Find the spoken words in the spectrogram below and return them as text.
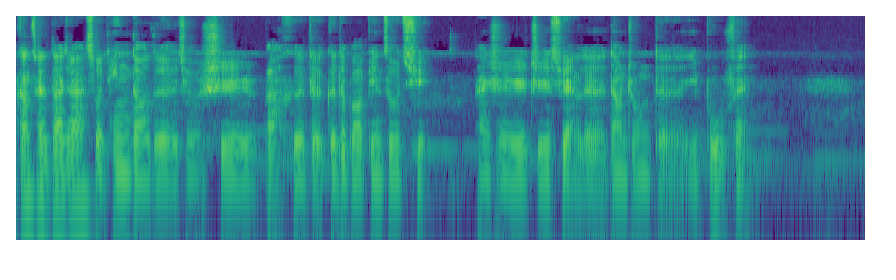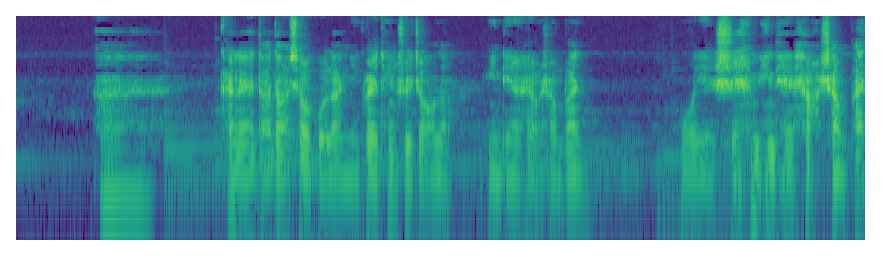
刚才大家所听到的就是巴赫的《哥德堡变奏曲》，但是只选了当中的一部分。啊，看来达到效果了，你快听睡着了。明天还要上班，我也是，明天还要上班。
